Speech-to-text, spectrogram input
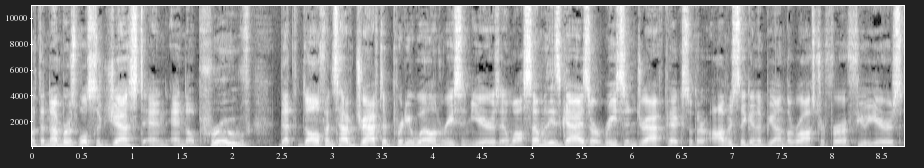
but the numbers will suggest and, and they'll prove that the Dolphins have drafted pretty well in recent years. And while some of these guys are recent draft picks, so they're obviously going to be on the roster for a few years,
